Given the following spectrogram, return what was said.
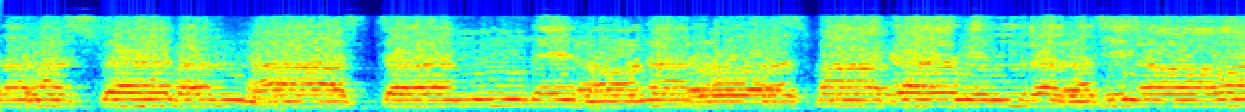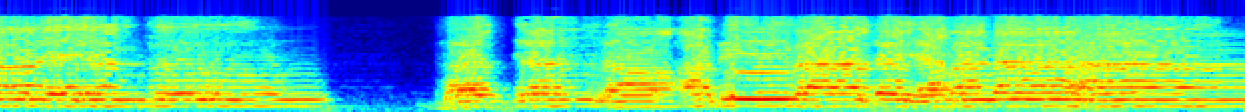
समस्ववर्णाश्चरन्ति नो नरोऽस्माकमिन्द्ररथिनो जयन्तु। भद्रम् नो अपि वातयमनाः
